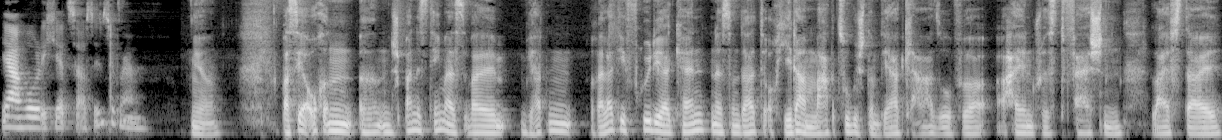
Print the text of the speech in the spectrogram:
ja, hole ich jetzt aus Instagram. Ja. Was ja auch ein, äh, ein spannendes Thema ist, weil wir hatten relativ früh die Erkenntnis und da hat auch jeder am Markt zugestimmt. Ja, klar, so für High-Interest Fashion, Lifestyle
